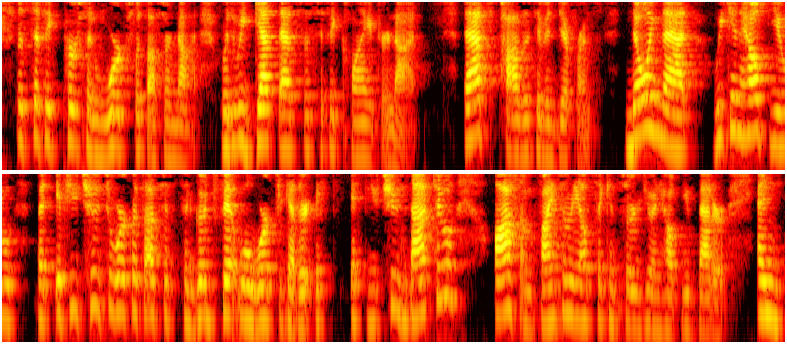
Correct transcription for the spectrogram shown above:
specific person works with us or not, whether we get that specific client or not. That's positive indifference. Knowing that we can help you, but if you choose to work with us, if it's a good fit, we'll work together. If if you choose not to, awesome. Find somebody else that can serve you and help you better. And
